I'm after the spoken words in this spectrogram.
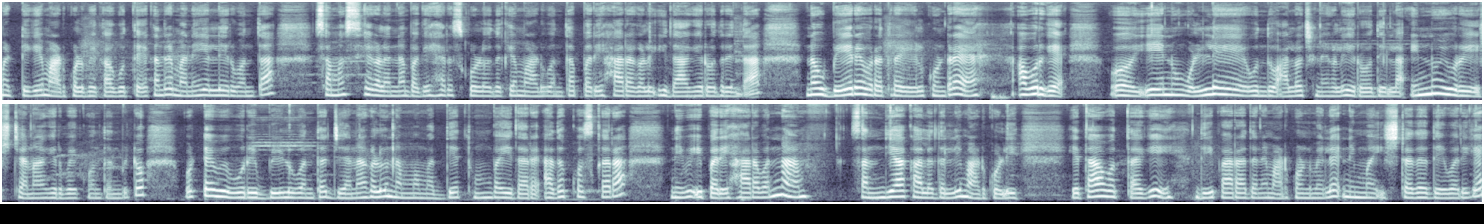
ಮಟ್ಟಿಗೆ ಮಾಡ್ಕೊಳ್ಬೇಕಾಗುತ್ತೆ. ಯಾಕಂದರೆ ಮನೆಯಲ್ಲಿರುವಂಥ ಸಮಸ್ಯೆಗಳನ್ನು ಬಗೆಹರಿಸ್ಕೊಳ್ಳೋದಕ್ಕೆ ಮಾಡುವಂಥ ಪರಿಹಾರಗಳು ಇದಾಗಿರೋದ್ರಿಂದ ನಾವು ಬೇರೆಯವ್ರ ಹತ್ರ ಹೇಳ್ಕೊಂಡ್ರೆ ಅವ್ರಿಗೆ ಏನು ಒಳ್ಳೆಯ ಒಂದು ಆಲೋಚನೆಗಳು ಇರೋದಿಲ್ಲ. ಇನ್ನೂ ಇವರು ಎಷ್ಟು ಚೆನ್ನಾಗಿರಬೇಕು ಅಂತಂದ್ಬಿಟ್ಟು ಹೊಟ್ಟೆ ಊರಿ ಬೀಳುವಂಥ ಜನಗಳು ನಮ್ಮ ಮಧ್ಯೆ ತುಂಬ ಇದ್ದಾರೆ. ಅದಕ್ಕೋಸ್ಕರ ನೀವು ಈ ಪರಿಹಾರವನ್ನು ಸಂಧ್ಯಾ ಮಾಡಿಕೊಳ್ಳಿ. ಯಥಾವತ್ತಾಗಿ ದೀಪಾರಾಧನೆ ಮಾಡ್ಕೊಂಡ್ಮೇಲೆ ನಿಮ್ಮ ಇಷ್ಟದ ದೇವರಿಗೆ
